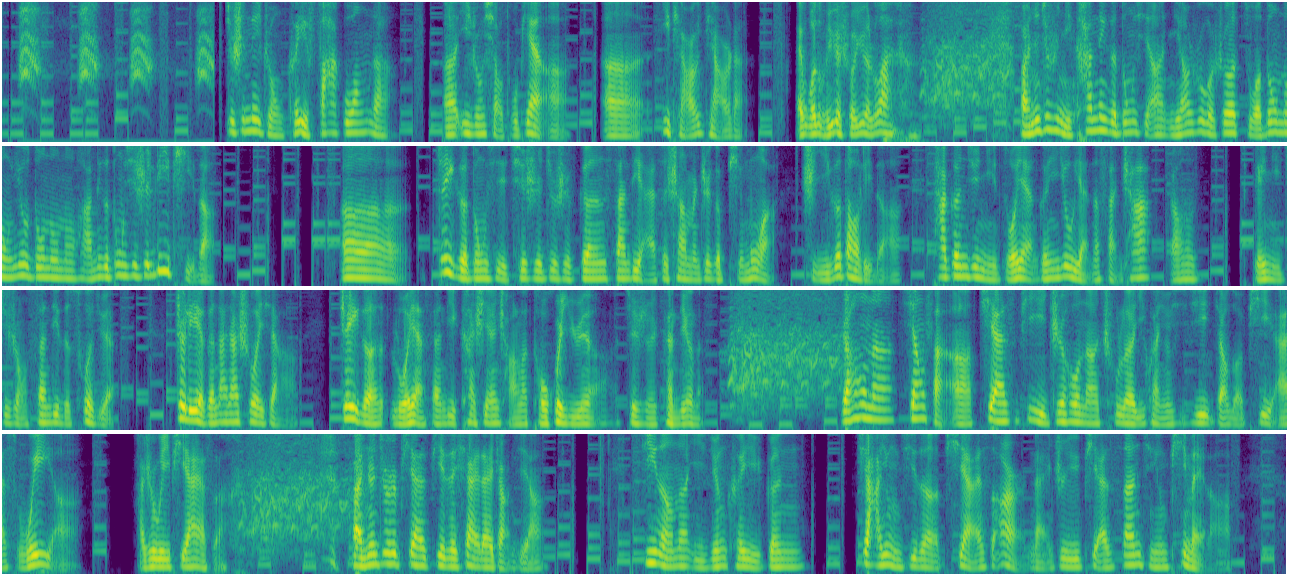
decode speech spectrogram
就是那种可以发光的，呃，一种小图片啊，呃，一条一条的。哎，我怎么越说越乱？反正就是你看那个东西啊，你要如果说左动动右动动的话，那个东西是立体的，呃。这个东西其实就是跟 3DS 上面这个屏幕啊是一个道理的啊，它根据你左眼跟右眼的反差，然后给你这种 3D 的错觉。这里也跟大家说一下啊，这个裸眼 3D 看时间长了头会晕啊，这是肯定的。然后呢，相反啊，PSP 之后呢出了一款游戏机叫做 PSV 啊，还是 VPS 啊，反正就是 PSP 的下一代掌机啊，机能呢已经可以跟。家用机的 PS 二乃至于 PS 三进行媲美了啊，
